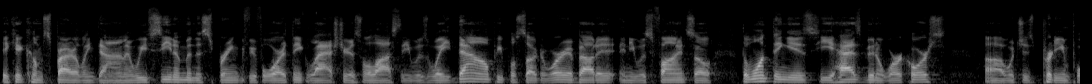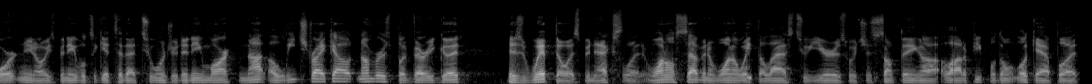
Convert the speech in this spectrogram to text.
it could come spiraling down. And we've seen him in the spring before. I think last year's velocity was way down. People started to worry about it, and he was fine. So the one thing is, he has been a workhorse. uh, which is pretty important. You know, he's been able to get to that 200 inning mark. Not elite strikeout numbers, but very good. His whip, though, has been excellent 107 and 108 the last two years, which is something uh, a lot of people don't look at, but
